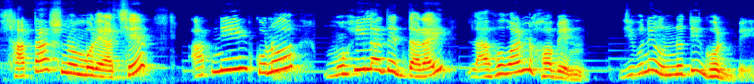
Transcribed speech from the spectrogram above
সাতাশ নম্বরে আছে আপনি কোনো মহিলাদের দ্বারাই লাভবান হবেন। জীবনে উন্নতি ঘটবে।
